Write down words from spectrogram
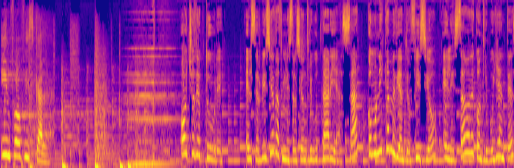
Info Fiscal. 8 de octubre. El Servicio de Administración Tributaria, SAT, comunica mediante oficio el listado de contribuyentes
